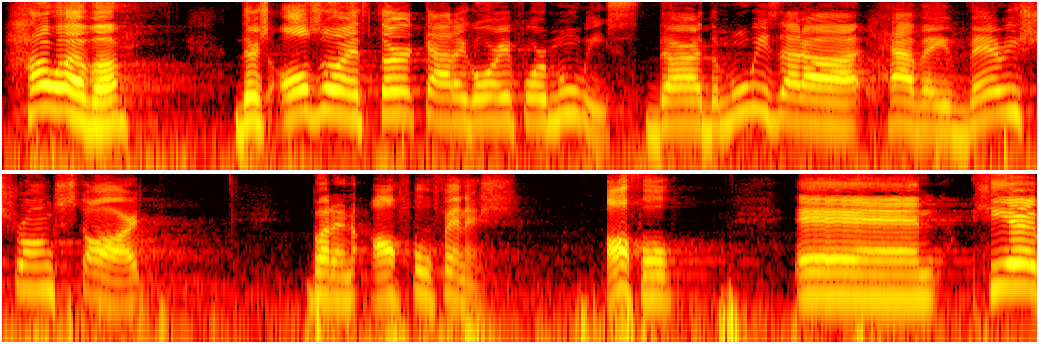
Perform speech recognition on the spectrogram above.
However, there's also a third category for movies. There are the movies that uh, have a very strong start, but an awful finish. Awful. And here,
